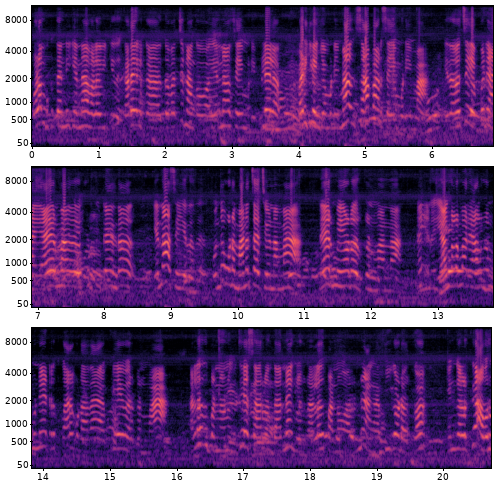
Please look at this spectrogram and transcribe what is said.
குழம்புக்கு தண்ணிக்கு என்ன விலை விற்கிது கடையில் க- இதை வச்சு நாங்க என்ன செய்ய முடியும்? பிள்ளைகளை படிக்க வைக்க முடியுமா? சாப்பாடு செய்ய முடியுமா? இதை வச்சு எப்படி ஐயாயிரமா ரூபாய் கொடுத்துட்டே என்ன செய்யறது? கொஞ்சம் கூட மனசாட்சி வேணாமா? நேர்மையோட இருக்கணுமா எங்களை மாதிரி ஆளுங்க முன்னேற்றத்துக்கு வரக்கூடாதா? அப்படியே இருக்கணுமா? நல்லது பண்ணணும். விஜய் சார் வந்தாருன்னா எங்களுக்கு நல்லது பண்ணுவாருன்னு நாங்கள் நம்பிக்கையோட இருக்கோம். எங்களுக்கு அவர்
